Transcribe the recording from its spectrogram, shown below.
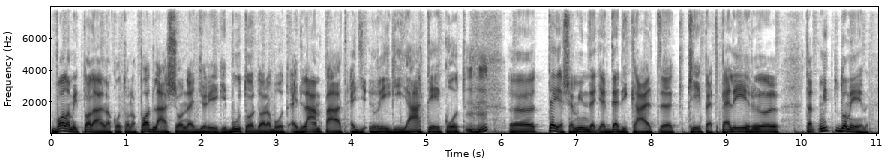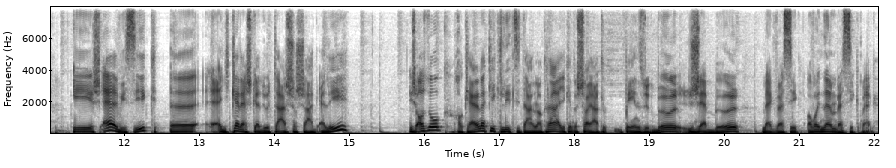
valamit találnak otthon a padláson, egy régi bútordarabot, egy lámpát, egy régi játékot, uh-huh. ö, teljesen mindegy, egy dedikált képet peléről, tehát mit tudom én, és elviszik ö, egy kereskedő társaság elé, és azok, ha kell nekik, licitálnak rá, egyébként a saját pénzükből, zsebből megveszik, vagy nem veszik meg.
